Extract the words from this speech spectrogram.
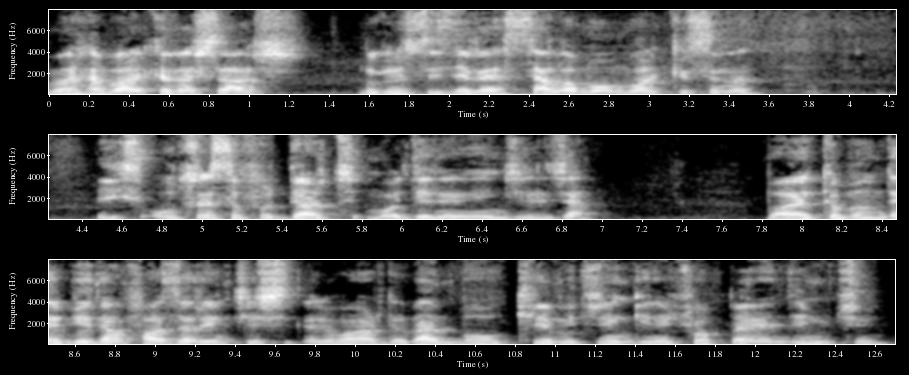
Merhaba arkadaşlar. Bugün sizlere Salomon markasının X Ultra 04 modelini inceleyeceğim. Bu ayakkabının da birden fazla renk çeşitleri vardı. Ben bu kiremit rengini çok beğendiğim için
